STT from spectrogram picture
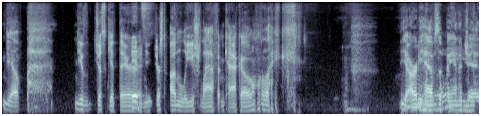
Yep. You just get there It's- and you just unleash Laugh and Kakko. like you already have that would be- Zibanejad.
